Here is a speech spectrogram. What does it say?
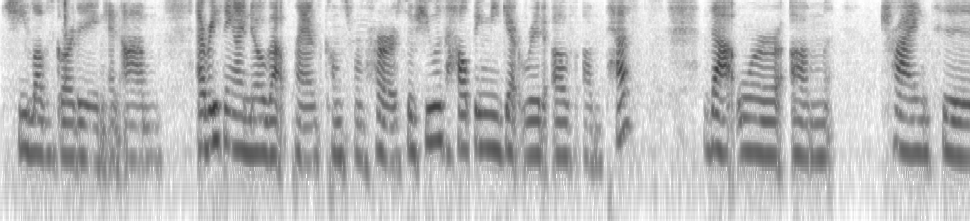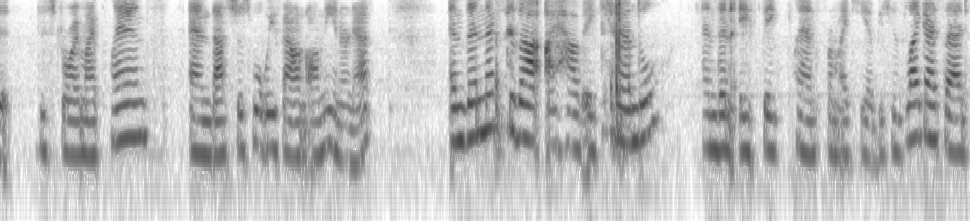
she loves gardening and um, everything I know about plants comes from her. So she was helping me get rid of um, pests that were um, trying to destroy my plants. And that's just what we found on the internet. And then next to that, I have a candle and then a fake plant from Ikea because like I said,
